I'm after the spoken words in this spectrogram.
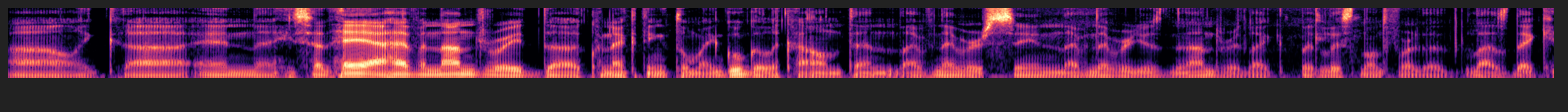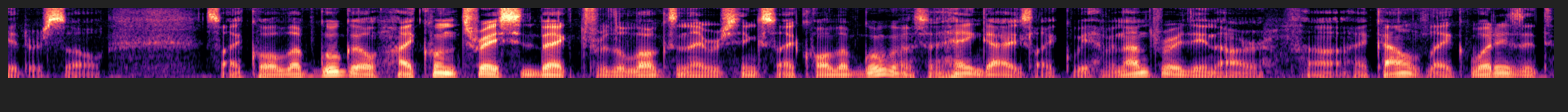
Uh, like uh, and he said, "Hey, I have an Android uh, connecting to my Google account, and I've never seen, I've never used an Android, like at least not for the last decade or so." So I called up Google. I couldn't trace it back through the logs and everything, so I called up Google and said, "Hey guys, like we have an Android in our uh, account. Like, what is it?"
